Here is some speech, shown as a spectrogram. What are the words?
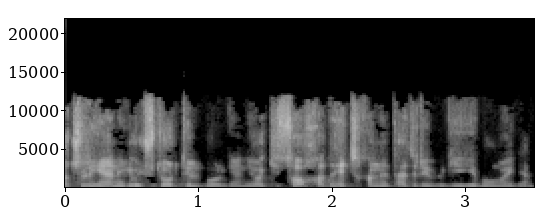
ochilganiga uch to'rt yil bo'lgan yoki sohada hech qanday tajribaga ega bo'lmagan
